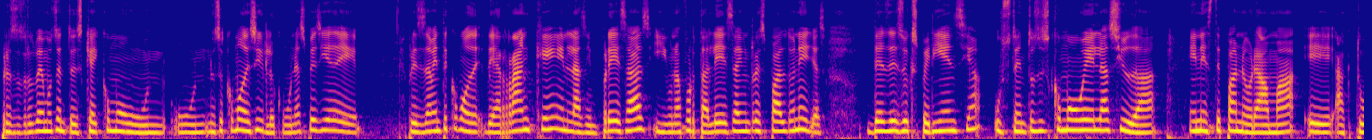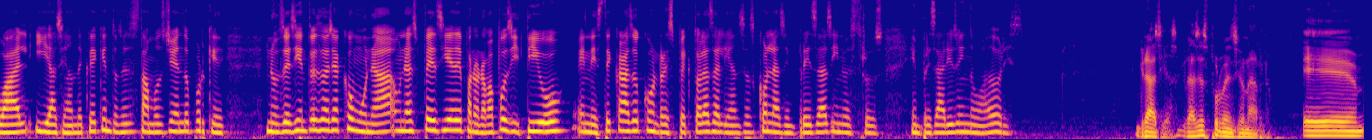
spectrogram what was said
pero nosotros vemos entonces que hay como un, un no sé cómo decirlo, como una especie de precisamente como de, arranque en las empresas y una fortaleza y un respaldo en ellas. Desde su experiencia, ¿usted entonces cómo ve la ciudad en este panorama eh, actual y hacia dónde cree que entonces estamos yendo? Porque no sé si entonces haya como una, una especie de panorama positivo, en este caso, con respecto a las alianzas con las empresas y nuestros empresarios e innovadores. Gracias, gracias por mencionarlo. Eh,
